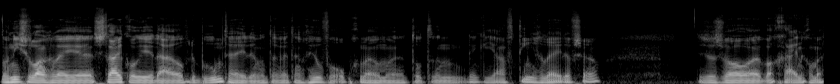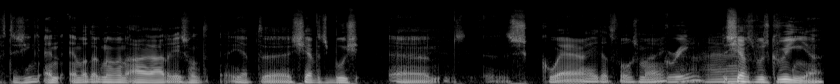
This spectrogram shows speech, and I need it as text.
nog niet zo lang geleden struikelde je daar over de beroemdheden. Want er werd nog heel veel opgenomen tot een, denk ik, een jaar of tien geleden of zo. Dus dat is wel, eh, wel geinig om even te zien. En, en wat ook nog een aanrader is, want je hebt eh Shepherd's Bush eh, Square, heet dat volgens mij. Green? De Shepherd's Bush Green, ja.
